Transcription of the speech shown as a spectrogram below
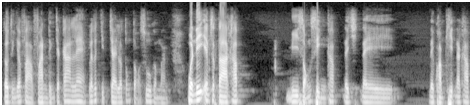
เราถึงจะฝ่าฟันถึงจะกล้าแลกแล้วก็จิตใจเราต้องต่อสู้กับมัน วันนี้เอ็มสตาร์ครับ มีสองสิ่งครับในในในความคิดนะครับ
